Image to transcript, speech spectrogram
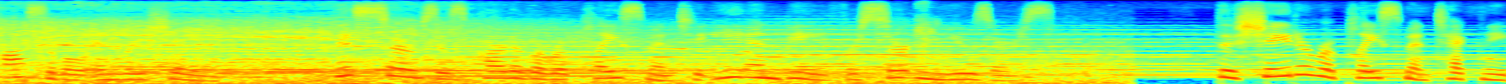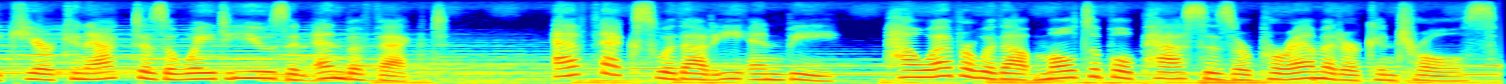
possible in Reshade. This serves as part of a replacement to ENB for certain users. The shader replacement technique here can act as a way to use an ENB effect. FX without ENB, however without multiple passes or parameter controls.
